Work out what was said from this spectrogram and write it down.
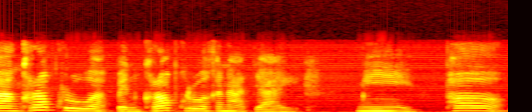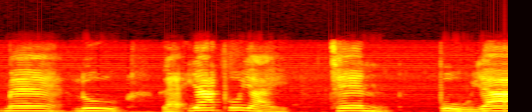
บางครอบครัวเป็นครอบครัวขนาดใหญ่ มี พ่อ แม่ ลูก และญาติผู้ใหญ่ เช่น ปู่ย่า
